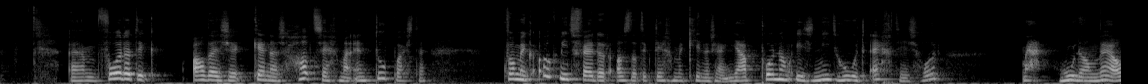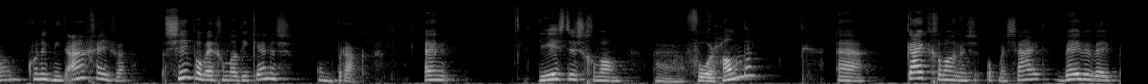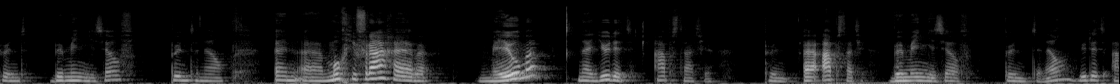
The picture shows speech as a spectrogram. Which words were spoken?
Um, voordat ik al deze kennis had, zeg maar, en toepaste, kwam ik ook niet verder als dat ik tegen mijn kinderen zei: Ja, porno is niet hoe het echt is hoor. Maar hoe dan wel, kon ik niet aangeven. Simpelweg omdat die kennis ontbrak. En die is dus gewoon uh, voorhanden. Uh, kijk gewoon eens op mijn site www.beminjezelf.nl. En uh, mocht je vragen hebben, mail me naar Judith apenstaartje. Judith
